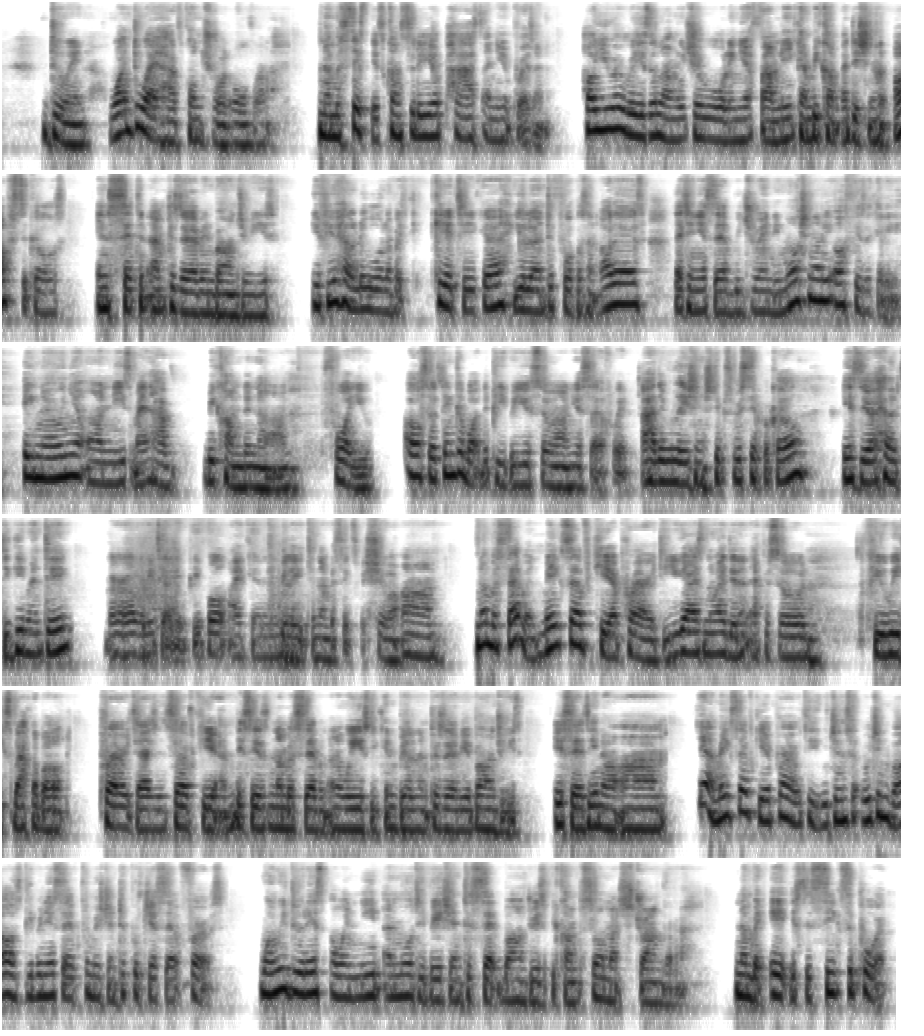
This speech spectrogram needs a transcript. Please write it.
doing? What do I have control over? Number six is consider your past and your present. How you were raised along with your role in your family can become additional obstacles in setting and preserving boundaries. If you held the role of a caretaker, you learn to focus on others, letting yourself be drained emotionally or physically. Ignoring your own needs might have become the norm for you. Also, think about the people you surround yourself with. Are the relationships reciprocal? Is there a healthy give and take? Girl, let me tell you, people, I can relate to number six for sure. Um, number seven, make self care a priority. You guys know I did an episode a few weeks back about prioritizing self care, and this is number seven on ways you can build and preserve your boundaries. It says, you know, um, yeah, make self care a priority, which is, which involves giving yourself permission to put yourself first. When we do this, our need and motivation to set boundaries become so much stronger. Number eight is to seek support.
